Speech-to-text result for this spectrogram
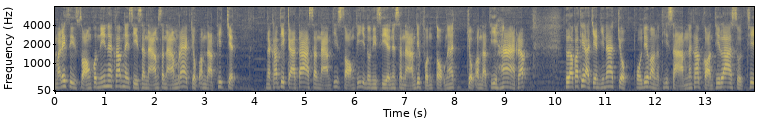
หมายเลข 42 คนนี้นะครับใน 4 สนามสนามแรกจบอันดับที่ 7 นะครับ ที่กาตาร์สนามที่ 2 ที่อินโดนีเซียในสนามที่ฝนตกนะจบอันดับที่ 5 ครับ แล้วก็ที่อาร์เจนตินาจบโพเดียมอันดับที่ 3 นะครับ ก่อนที่ล่าสุดที่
